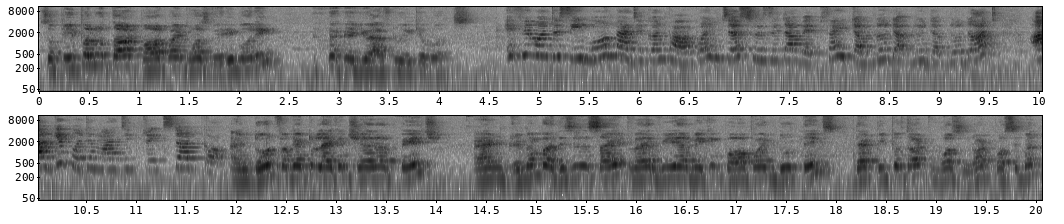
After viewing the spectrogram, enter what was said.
So people who thought PowerPoint was very boring, you have to eat your words. If you want to see more magic on PowerPoint, just visit our website And don't forget to like and share our page. And remember, this is a site where we are making PowerPoint do things that people thought was not possible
